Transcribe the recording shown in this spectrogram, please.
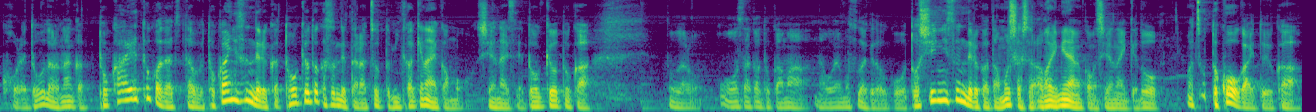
これどうだろうなんか都会とかだと多分都会に住んでるか東京とか住んでたらちょっと見かけないかもしれないですね。東京とかどうだろう大阪とかまあ名古屋もそうだけどこう都心に住んでる方はもしかしたらあまり見ないのかもしれないけど、まあ、ちょっと郊外というか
